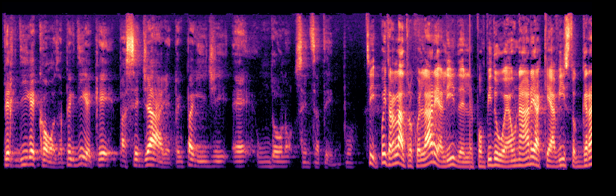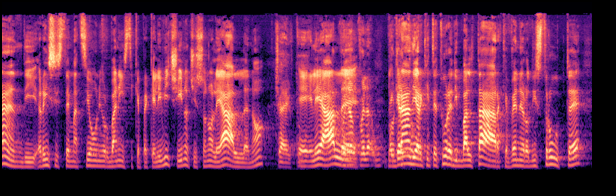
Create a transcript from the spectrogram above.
per dire cosa? Per dire che passeggiare per Parigi è un dono senza tempo. Sì, poi tra l'altro quell'area lì del Pompidou è un'area che ha visto grandi risistemazioni urbanistiche perché lì vicino ci sono le Halle, no? Certo. E le Halle, Quella- quella- un le progetto- grandi architetture di Baltar che vennero distrutte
